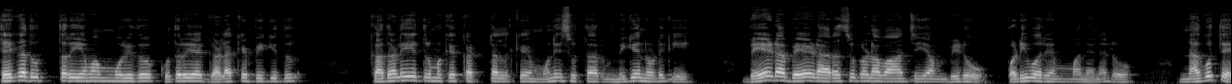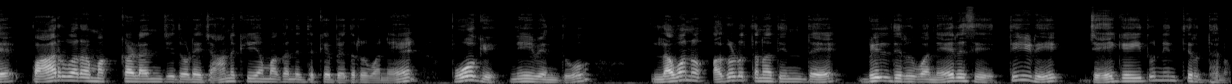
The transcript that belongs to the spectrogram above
ತೆಗದುತ್ತರಿಯಮಂ ಮುರಿದು ಕುದುರೆಯ ಗಳಕೆ ಬಿಗಿದು ಕದಳಿ ದ್ರುಮಕ್ಕೆ ಕಟ್ಟಲ್ಕೆ ಮುನಿಸುತರ್ ಮಿಗೆ ನುಡುಗಿ ಬೇಡ ಬೇಡ ಅರಸುಗಳ ವಾಜಿಯಂ ಬಿಡು ಪಡಿವರೆಮ್ಮ ನೆನಲು ನಗುತೆ ಪಾರ್ವರ ಮಕ್ಕಳಂಜಿದೊಡೆ ಜಾನಕಿಯ ಮಗನಿದ್ದಕ್ಕೆ ಬೆದರುವನೇ ಹೋಗಿ ನೀವೆಂದು ಲವನು ಅಗಡುತನದಿಂದೆ ಬಿಲ್ದಿರುವ ನೇರಿಸಿ ತೀಡಿ ಜೈಗೈದು ನಿಂತಿರ್ಧನು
